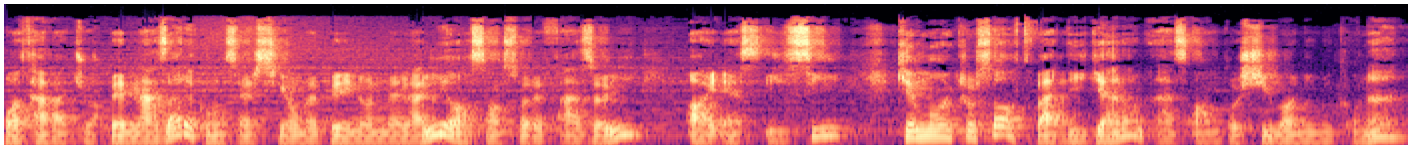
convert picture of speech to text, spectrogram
با توجه به نظر کنسرسیوم بین المللی آسانسور فضایی ISEC که مایکروسافت و دیگران از آن پشتیبانی می کنند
